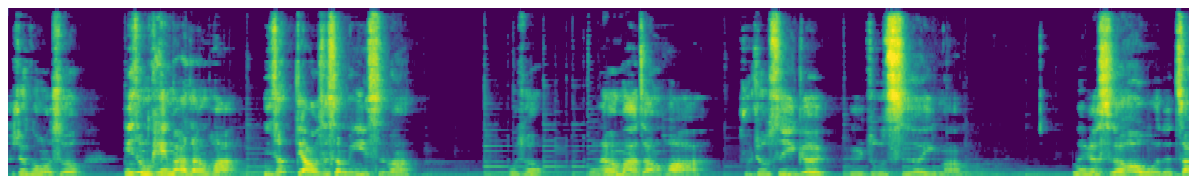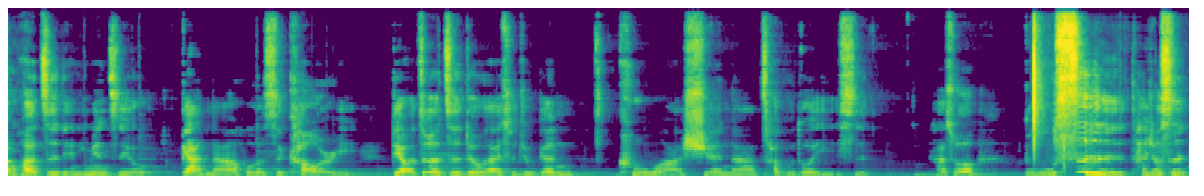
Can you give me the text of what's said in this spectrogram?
她就跟我说：“你怎么可以骂脏话？你知道‘屌’是什么意思吗？”我说：“我哪有骂脏话？不就是一个语助词而已吗？”那个时候我的脏话字典里面只有“干”啊，或者是“靠”而已。“屌”这个字对我来说就跟酷啊、炫啊，差不多的意思。他说不是，他就是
